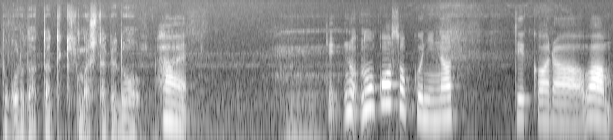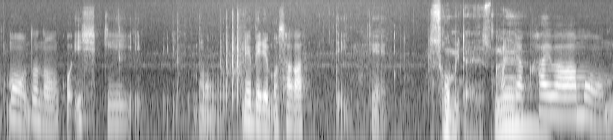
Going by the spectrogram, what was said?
ところだったって聞きましたけどはい。での脳梗塞になってからはもうどんどんこう意識もレベルも下がっていって、そうみたいですあじゃ。会話はも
